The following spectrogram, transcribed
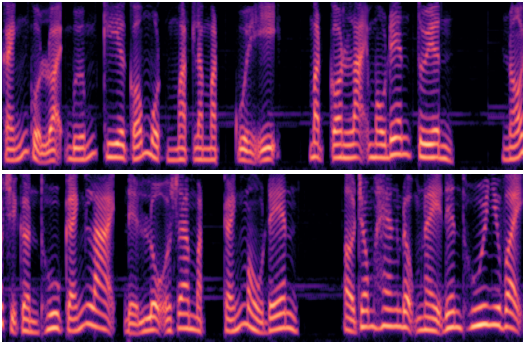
Cánh của loại bướm kia có một mặt là mặt quỷ, mặt còn lại màu đen tuyền. Nó chỉ cần thu cánh lại để lộ ra mặt cánh màu đen. Ở trong hang động này đen thui như vậy,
